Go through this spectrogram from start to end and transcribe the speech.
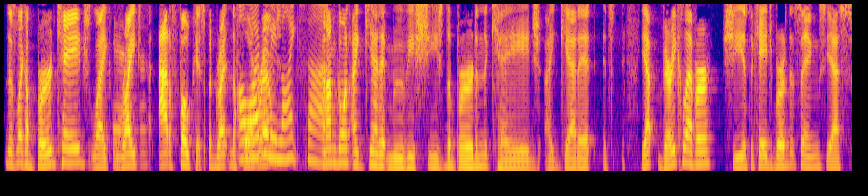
there's like a bird cage, like Yeah. right out of focus, but right in the oh, I foreground. really liked that. and I'm going, I get it, movie. She's the bird in the cage. I get it. It's yep, very clever. She is the cage bird that sings. Yes,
